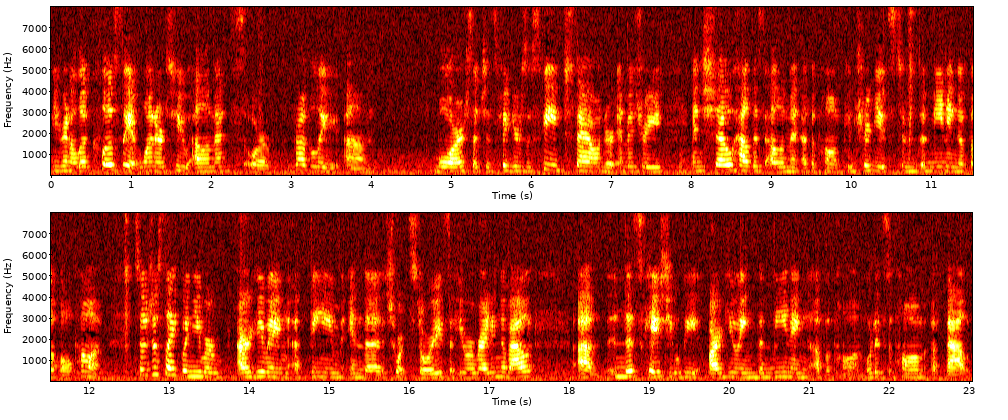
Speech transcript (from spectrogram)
you're going to look closely at one or two elements, or probably um, more, such as figures of speech, sound, or imagery, and show how this element of the poem contributes to the meaning of the whole poem. So just like when you were arguing a theme in the short stories that you were writing about, um, in this case you will be arguing the meaning of a poem. What is the poem about?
